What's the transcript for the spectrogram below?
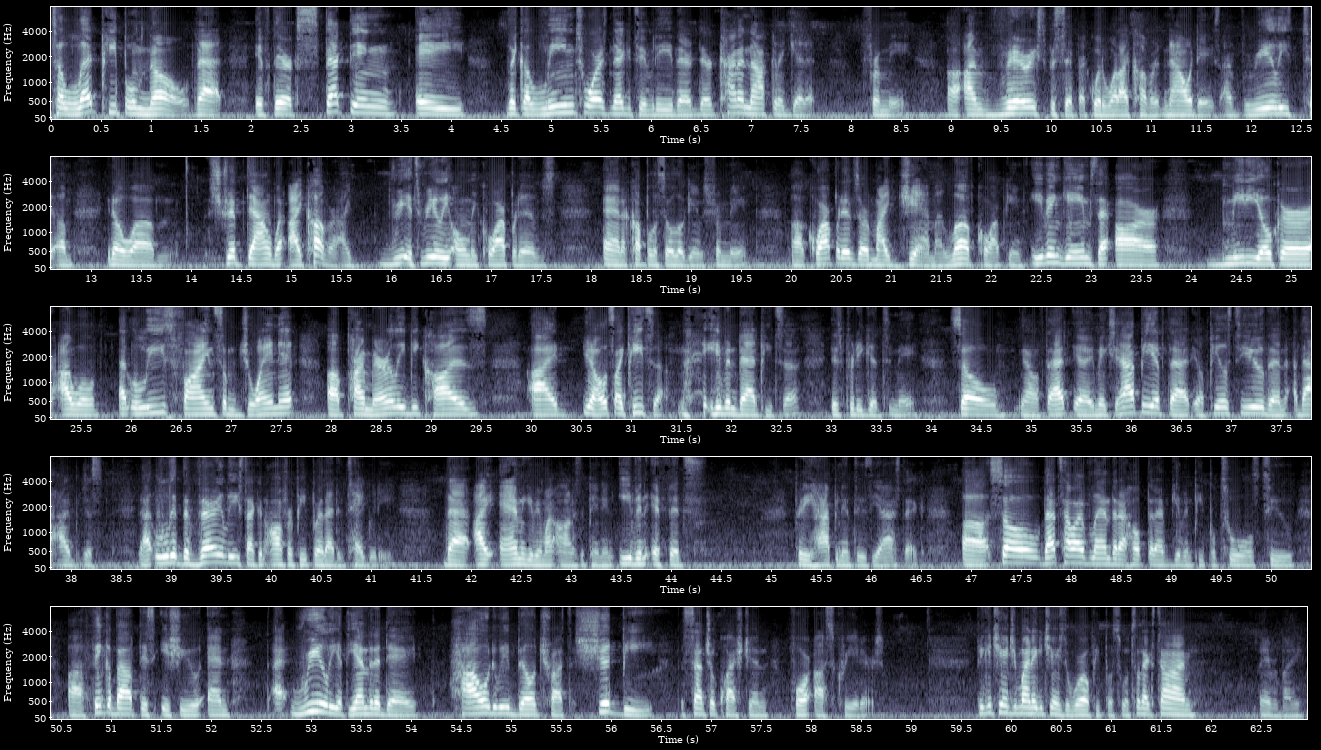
to let people know that if they're expecting a like a lean towards negativity, they're they're kind of not going to get it from me. Uh, I'm very specific with what I cover nowadays. I've really, t- um, you know, um, stripped down what I cover. I re- it's really only cooperatives and a couple of solo games from me. Uh, cooperatives are my jam. I love co-op games. Even games that are mediocre, I will at least find some joy in it. Uh, primarily because I, you know, it's like pizza. Even bad pizza is pretty good to me. So, you know, if that uh, makes you happy, if that you know, appeals to you, then that I just, at the very least, I can offer people that integrity that I am giving my honest opinion, even if it's pretty happy and enthusiastic. Uh, so that's how I've landed. I hope that I've given people tools to uh, think about this issue. And uh, really, at the end of the day, how do we build trust should be the central question for us creators. If you can change your mind, you can change the world, people. So until next time, hey, everybody.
